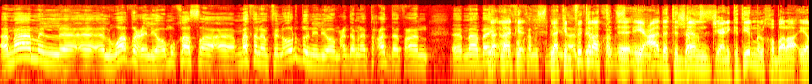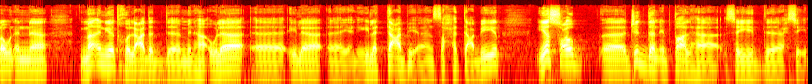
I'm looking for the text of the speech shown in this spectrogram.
أمام الوضع اليوم وخاصة مثلا في الأردن اليوم عندما نتحدث عن ما بين لكن 1500 لكن فكرة إعادة الدمج يعني كثير من الخبراء يرون أن ما أن يدخل عدد من هؤلاء إلى يعني إلى التعبئه إن صح التعبير يصعب جدا إبطالها سيد حسين.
